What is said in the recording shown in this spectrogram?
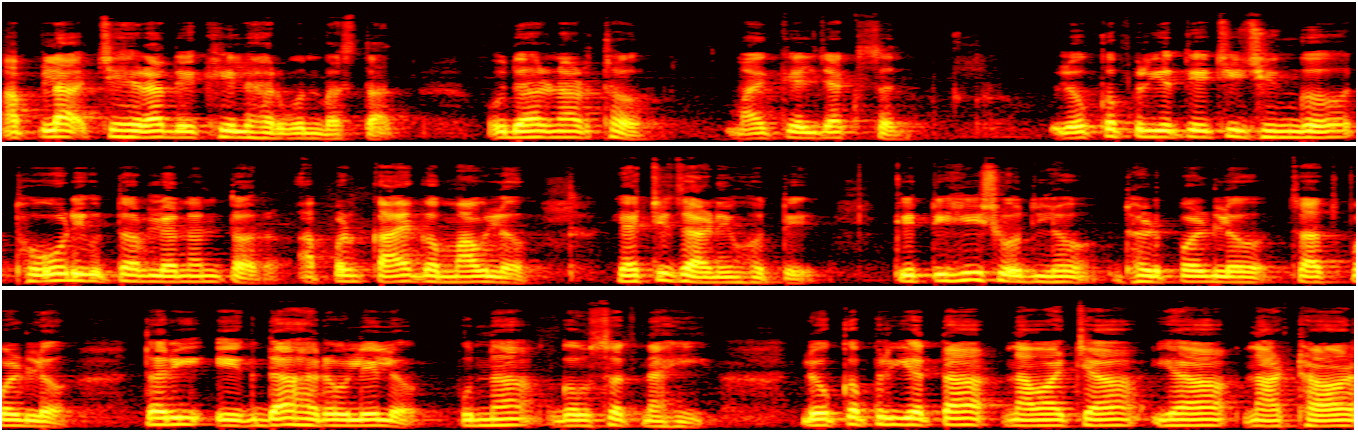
आपला चेहरा देखील हरवून बसतात. उदाहरणार्थ मायकेल जॅक्सन लोकप्रियतेची झिंग थोडी उतरल्यानंतर आपण काय गमावलं ह्याची जाणीव होते. कितीही शोधलं धडपडलं चाचपडलं तरी एकदा हरवलेलं पुन्हा गवसत नाही. लोकप्रियता नावाच्या ह्या नाठाळ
